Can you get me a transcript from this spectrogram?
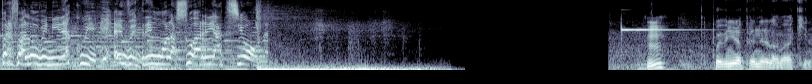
per farlo venire qui e vedremo la sua reazione. Mm? Puoi venire a prendere la macchina.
